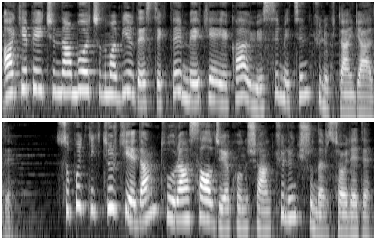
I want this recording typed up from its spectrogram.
AKP içinden bu açılıma bir destek de MKYK üyesi Metin Külünk'ten geldi. Sputnik Türkiye'den Turan Salcı'ya konuşan Külünk şunları söyledi.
